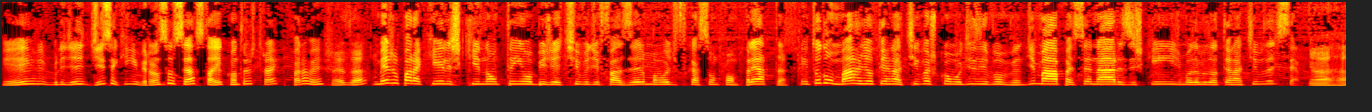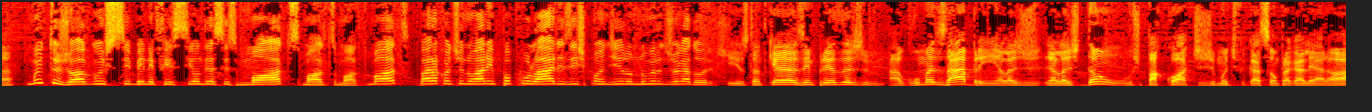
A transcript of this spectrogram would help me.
e o Bridget disse aqui que virou um sucesso. Tá aí Counter-Strike. Parabéns. Exato. Mesmo para aqueles que não têm o objetivo de fazer uma modificação completa, tem todo um mar de alternativas como desenvolvimento de mapas, cenários, skins, modelos alternativos, etc. Muitos jogos se beneficiam desses mods, mods, mods, mods, para continuarem populares e expandir o número de jogadores. Isso, tanto que as empresas, algumas abrem, elas, elas dão os pacotes de modificação pra galera. Ó,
